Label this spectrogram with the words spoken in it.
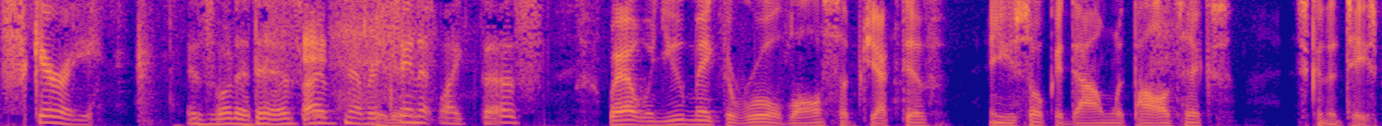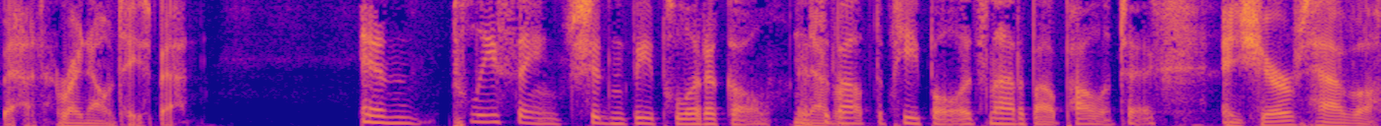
scary, is what it is. I've never it seen is. it like this. Well, when you make the rule of law subjective and you soak it down with politics, it's going to taste bad. Right now, it tastes bad. And policing shouldn't be political. It's about the people. It's not about politics. and sheriffs have a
